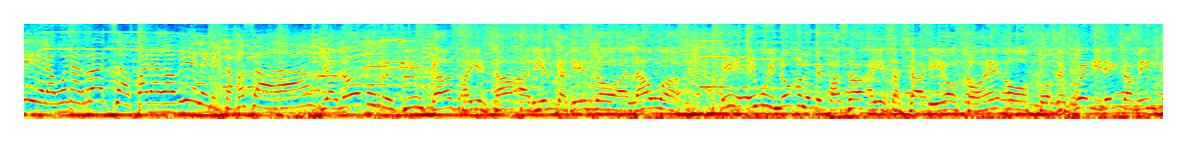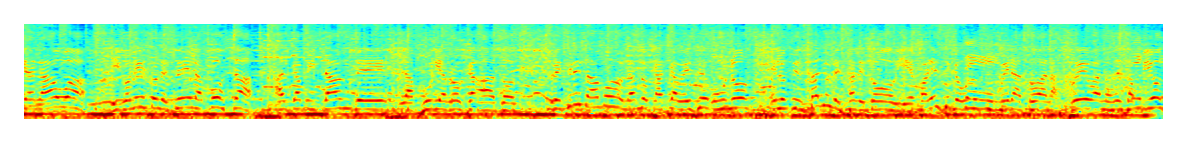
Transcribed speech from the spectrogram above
sigue la buena racha para Gabriel en esta pasada. Y hablábamos recién, Cas, ahí está Ariel cayendo al agua. Es, es muy loco lo que pasa. Ahí está Yari, ojo, eh, ojo. Se fue directamente al agua y con esto le cede la posta al capitán de la Furia Roja Atos. Recién estábamos hablando, Cas, que a veces uno en los ensayos le sale todo bien. Parece que uno Sí. supera todas las pruebas, los desafíos.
